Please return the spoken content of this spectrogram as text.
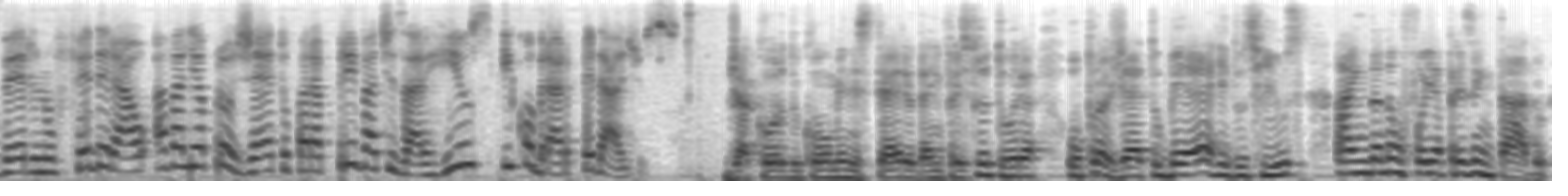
Governo federal avalia projeto para privatizar rios e cobrar pedágios. De acordo com o Ministério da Infraestrutura, o projeto BR dos Rios ainda não foi apresentado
